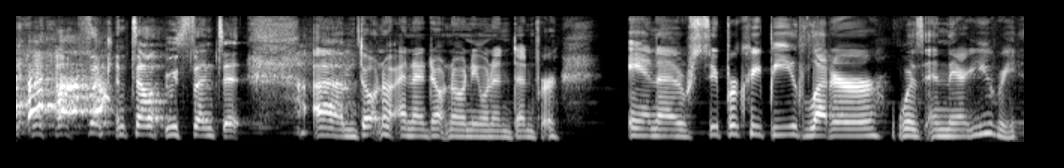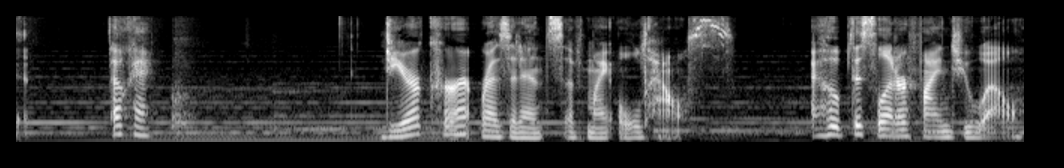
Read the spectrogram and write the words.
house. I can tell who sent it. Um, don't know, and I don't know anyone in Denver. And a super creepy letter was in there. You read it. Okay. Dear current residents of my old house, I hope this letter finds you well.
